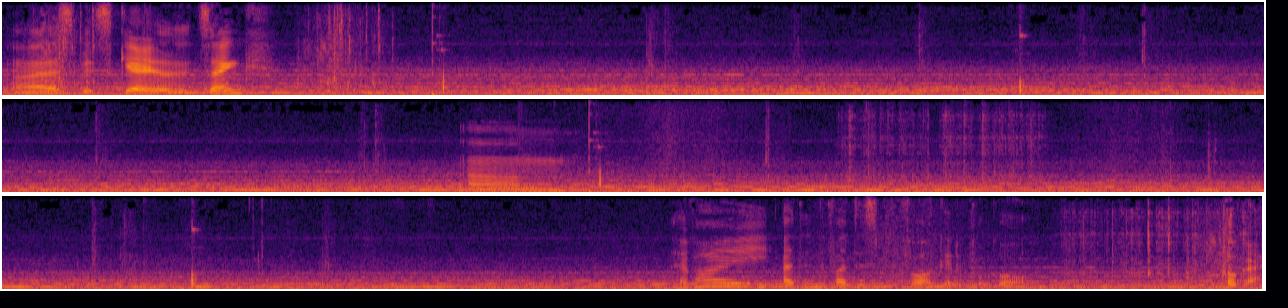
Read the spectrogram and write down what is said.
Uh, that's a bit scary, you think? Okay.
